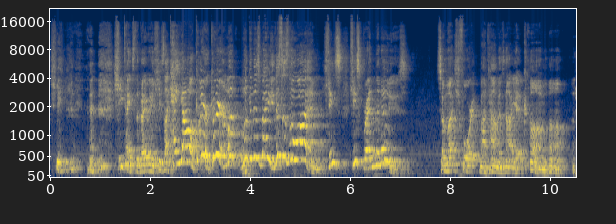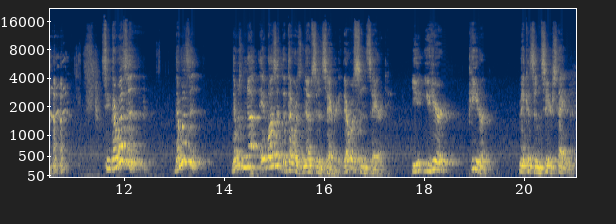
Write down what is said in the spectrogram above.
She she takes the baby and she's like, "Hey y'all, come here, come here. Look, look at this baby. This is the one." She's she's spreading the news. So much for it. My time has not yet come, huh? See, there wasn't there wasn't there was no it wasn't that there was no sincerity. There was sincerity. You you hear Peter make a sincere statement.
